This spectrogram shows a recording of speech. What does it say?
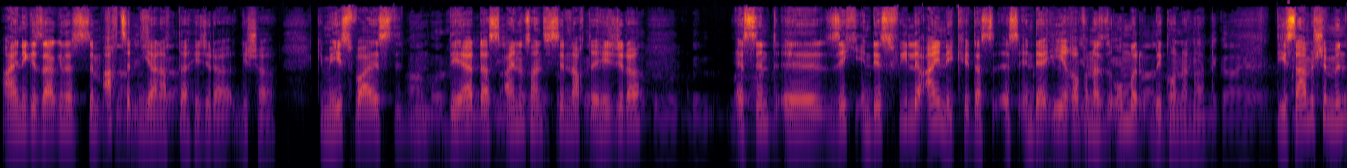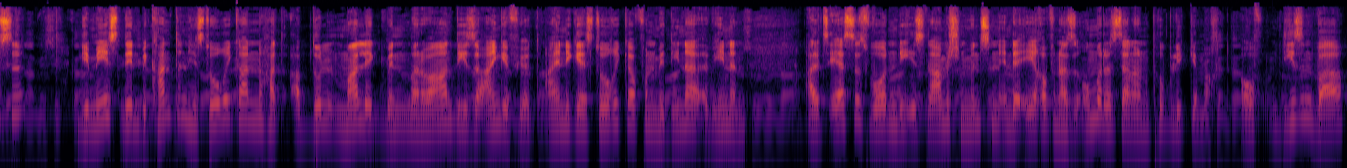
Einige sagen, dass es im 18. Jahr nach der Hijra geschah. Gemäß war es der, das 21. nach der Hijra. Es sind äh, sich indes viele einig, dass es in der Ära von Hazrat Umar begonnen hat. Die islamische Münze, gemäß den bekannten Historikern, hat Abdul Malik bin Marwan diese eingeführt. Einige Historiker von Medina erwähnen, als erstes wurden die islamischen Münzen in der Ära von Hazrat Umar publik gemacht. Auf diesen war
